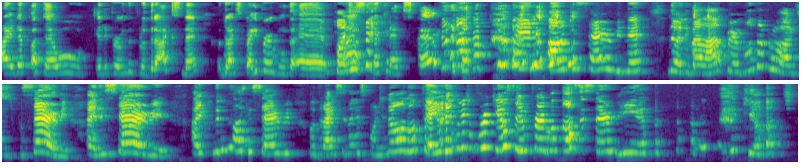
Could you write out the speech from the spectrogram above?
Aí até o. Ele pergunta pro Drax, né? O Drax pega e pergunta: é, Pode ah, ser. Crepe serve? aí ele fala que serve, né? Não, ele vai lá, pergunta pro Rocket, tipo, serve? Aí ele serve. Aí quando ele fala que serve, o Drax ainda responde, não, não tenho. Aí ele porque eu sempre perguntou se servia. que ódio.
